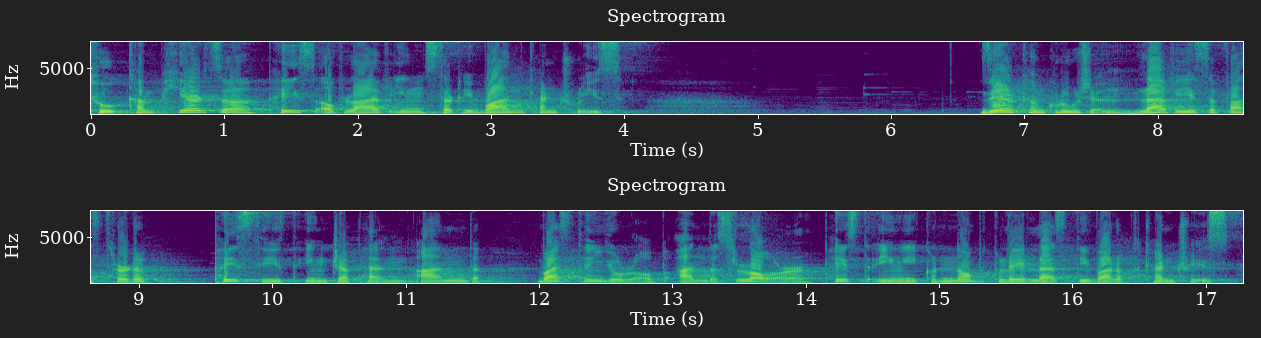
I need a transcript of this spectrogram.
to compare the pace of life in 31 countries their conclusion life is faster paced in Japan and Western Europe and slower paced in economically less developed countries.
